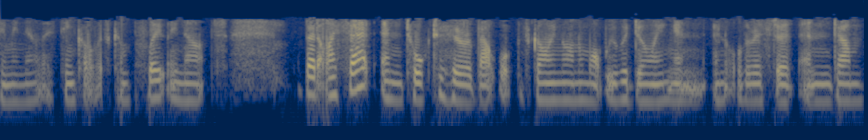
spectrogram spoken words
see me now, they'd think, I was completely nuts. But I sat and talked to her about what was going on and what we were doing and, and all the rest of it. And, um,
